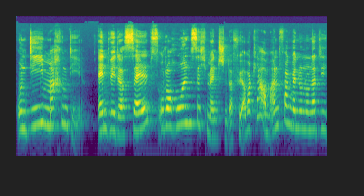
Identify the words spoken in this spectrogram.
Und die machen die entweder selbst oder holen sich Menschen dafür. Aber klar, am Anfang, wenn du noch nicht die,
